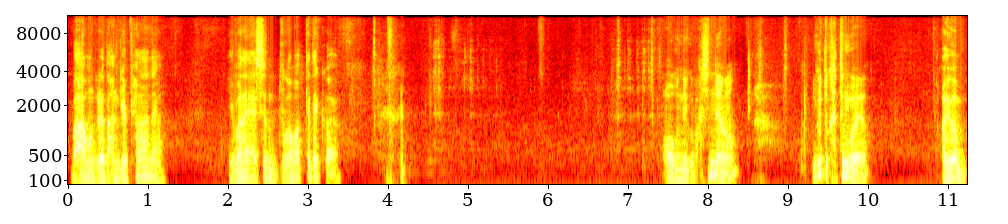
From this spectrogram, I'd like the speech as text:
마음은 그래도 한결 편하네요 이번에 S는 누가 받게 될까요? 어 근데 이거 맛있네요. 이것도 같은 거예요? 아 이건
